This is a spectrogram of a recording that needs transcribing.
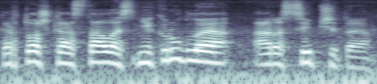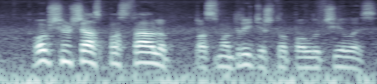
картошка осталась не круглая, а рассыпчатая. В общем, сейчас поставлю, посмотрите, что получилось.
